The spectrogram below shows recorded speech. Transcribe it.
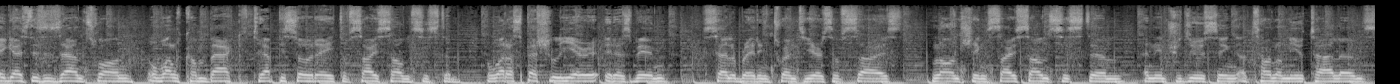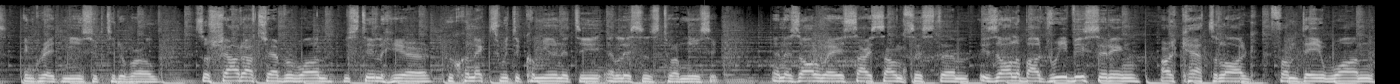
Hey guys, this is Antoine, and welcome back to episode 8 of Size Sound System. What a special year it has been, celebrating 20 years of Size, launching Size Sound System, and introducing a ton of new talents and great music to the world. So shout out to everyone who's still here, who connects with the community and listens to our music. And as always, Size Sound System is all about revisiting our catalog from day one.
